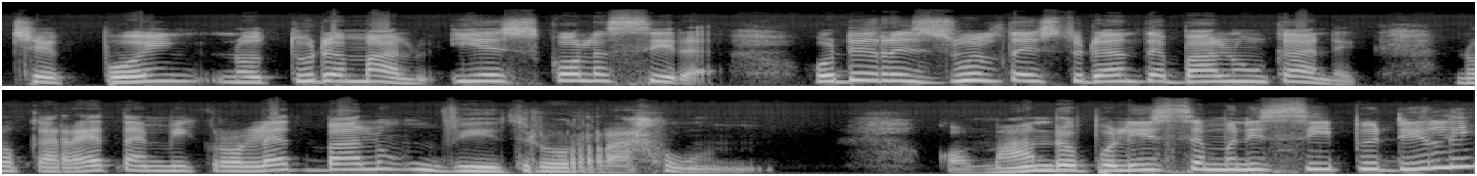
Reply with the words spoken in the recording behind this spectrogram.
checkpoint no tuda e a escola Sira, onde resulta estudante balun canek, no carreta microlet balun vidro rahun. Comando Polícia Município Dili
